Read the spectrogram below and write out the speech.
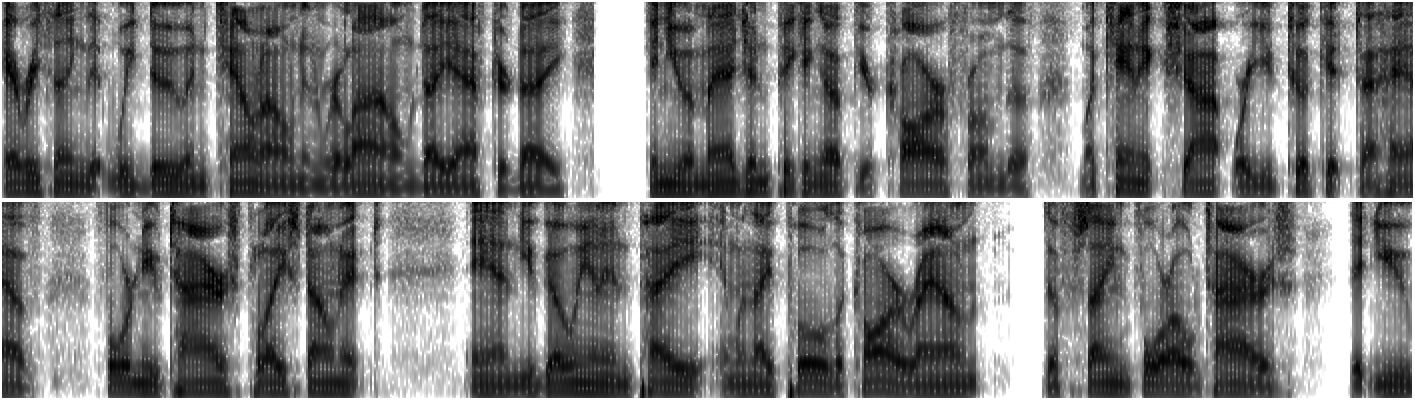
everything that we do and count on and rely on day after day. Can you imagine picking up your car from the mechanic shop where you took it to have four new tires placed on it and you go in and pay and when they pull the car around the same four old tires that you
